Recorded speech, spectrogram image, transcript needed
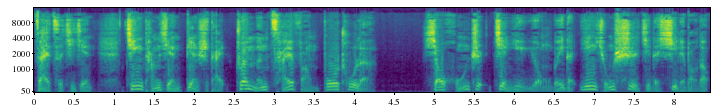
在此期间，金堂县电视台专门采访播出了肖宏志见义勇为的英雄事迹的系列报道。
